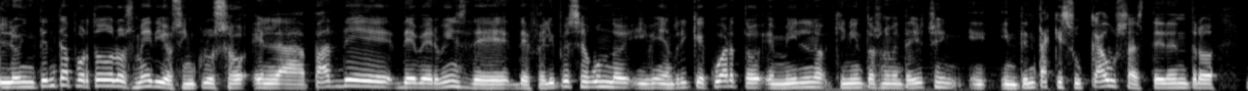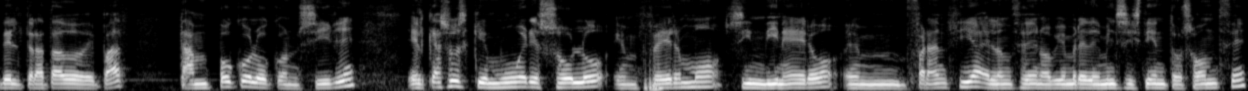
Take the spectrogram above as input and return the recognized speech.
lo intenta por todos los medios, incluso en la paz de, de de, Felipe II y Enrique IV en 1598 intenta que su causa esté dentro del Tratado de Paz tampoco lo consigue. El caso es que muere solo, enfermo, sin dinero, en Francia el 11 de noviembre de 1611.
